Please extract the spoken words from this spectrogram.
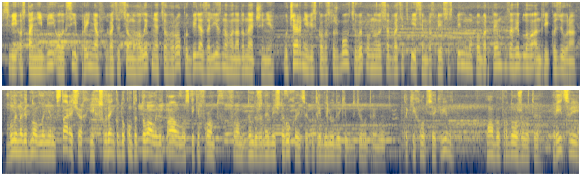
Свій останній бій Олексій прийняв 27 липня цього року біля Залізного на Донеччині. У червні військовослужбовцю виповнилося 28, розповів Суспільному побратим загиблого Андрій Козюра. Були на відновленні в Старичах, їх швиденько докомплектували, відправили, оскільки фронт, фронт дуже динамічно рухається, потрібні люди, які будуть його отримувати. Такі хлопці, як він, мав би продовжувати рід свій,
